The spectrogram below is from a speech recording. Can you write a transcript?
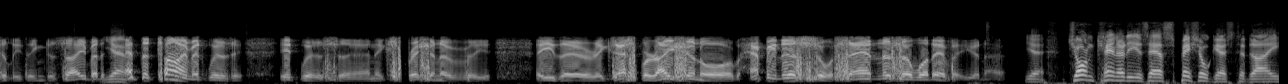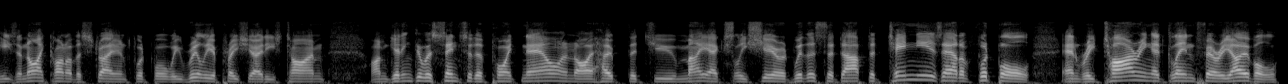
silly thing to say, but yeah. at the time it was it was uh, an expression of uh, either exasperation or happiness or sadness or whatever, you know. Yeah, John Kennedy is our special guest today. He's an icon of Australian football. We really appreciate his time. I'm getting to a sensitive point now, and I hope that you may actually share it with us that after 10 years out of football and retiring at Glenferrie Oval,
